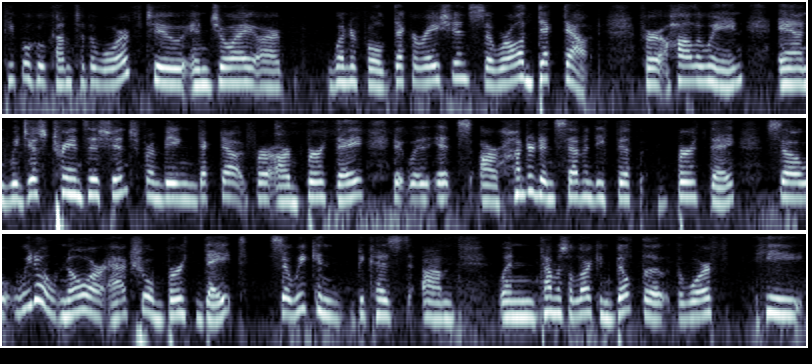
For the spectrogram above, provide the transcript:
people who come to the wharf to enjoy our wonderful decorations. So we're all decked out for Halloween, and we just transitioned from being decked out for our birthday. It was it's our 175th birthday, so we don't know our actual birth date. So we can because um, when Thomas O. Larkin built the the wharf, he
